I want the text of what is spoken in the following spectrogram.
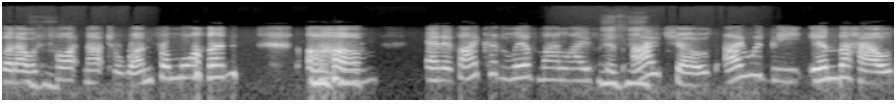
but I was mm-hmm. taught not to run from one. mm-hmm. um, and if I could live my life as mm-hmm. I chose, I would be in the house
